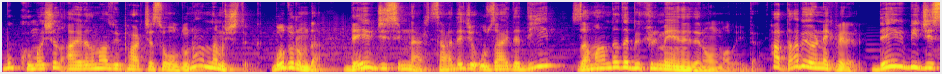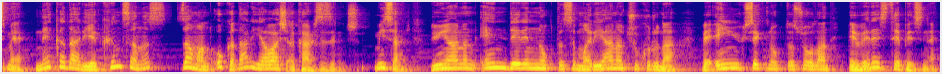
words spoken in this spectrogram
bu kumaşın ayrılmaz bir parçası olduğunu anlamıştık. Bu durumda dev cisimler sadece uzayda değil zamanda da bükülmeye neden olmalıydı. Hatta bir örnek verelim. Dev bir cisme ne kadar yakınsanız zaman o kadar yavaş akar sizin için. Misal dünyanın en derin noktası Mariana Çukuru'na ve en yüksek noktası olan Everest tepesine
